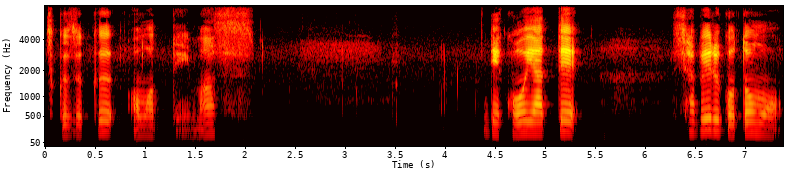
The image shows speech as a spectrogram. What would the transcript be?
つくづく思っています。でこうやって喋ることも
